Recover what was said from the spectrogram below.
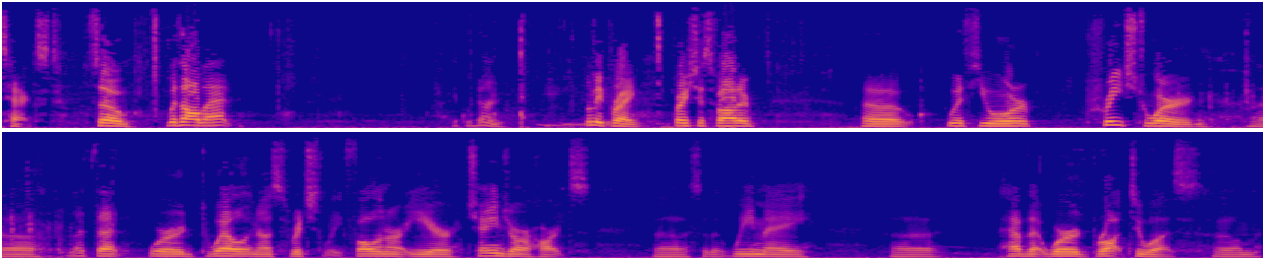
text. So, with all that, I think we're done. Let me pray. Gracious Father, uh, with your preached word, uh, let that word dwell in us richly, fall in our ear, change our hearts, uh, so that we may uh, have that word brought to us um,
